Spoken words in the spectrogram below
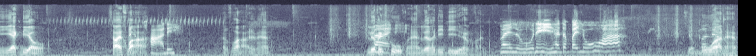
มีแยกเดียว ซ้ายขวาขวาดิทางขวาใช่ไหมครับ เลือกให้ใช่ถูกนะฮะเลือกให้ดีๆนะคุณขวัญไม่รู้ดิใครจะไปรู้วะอย่ามั่วนะครับ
